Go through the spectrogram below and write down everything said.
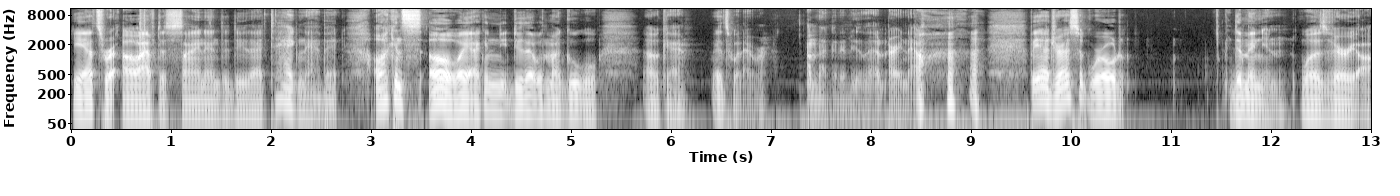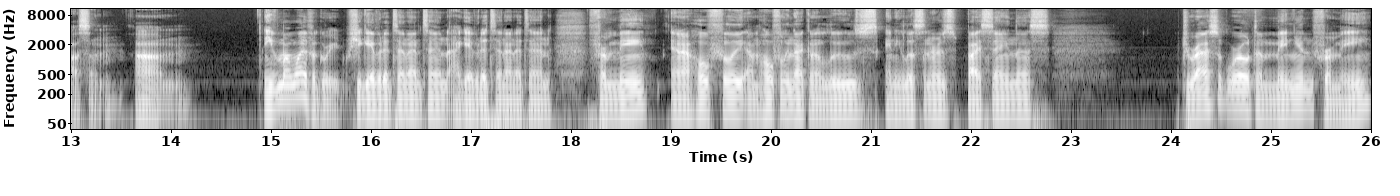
Yeah, that's right. Oh, I have to sign in to do that. Tag nabbit. Oh, I can. Oh, wait, I can do that with my Google. Okay, it's whatever. I'm not gonna do that right now. but yeah, Jurassic World Dominion was very awesome. Um, even my wife agreed. She gave it a 10 out of 10. I gave it a 10 out of 10. For me, and I hopefully I'm hopefully not going to lose any listeners by saying this. Jurassic World Dominion for me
